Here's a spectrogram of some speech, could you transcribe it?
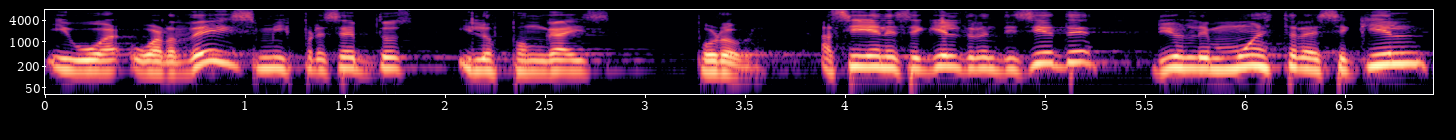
y guardéis mis preceptos y los pongáis por obra. Así en Ezequiel 37, Dios le muestra a Ezequiel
